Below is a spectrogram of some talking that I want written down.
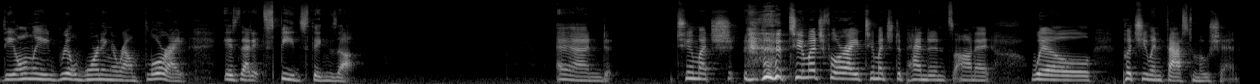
The only real warning around fluorite is that it speeds things up. And too much too much fluoride, too much dependence on it will put you in fast motion.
